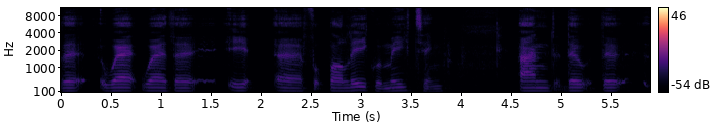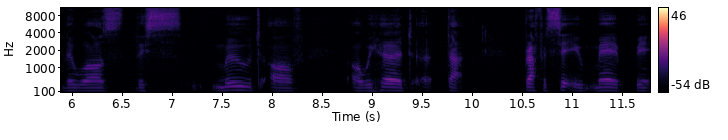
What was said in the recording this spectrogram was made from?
the where where the E- uh, football league were meeting, and there there there was this mood of, or we heard uh, that Bradford City may be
